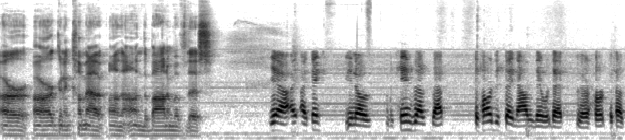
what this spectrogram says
are are going to come out on on the bottom of this. Yeah, I, I think you know the teams that that it's hard to say now that they were that they're hurt without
